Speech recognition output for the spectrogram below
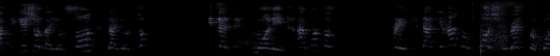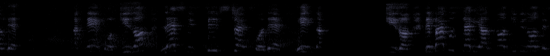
application that your son, that your daughter did this morning. I want us to pray that the hand of God should rest upon them The name of Jesus. Let's receive strength for them in the Jesus. The Bible said He has not given us this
